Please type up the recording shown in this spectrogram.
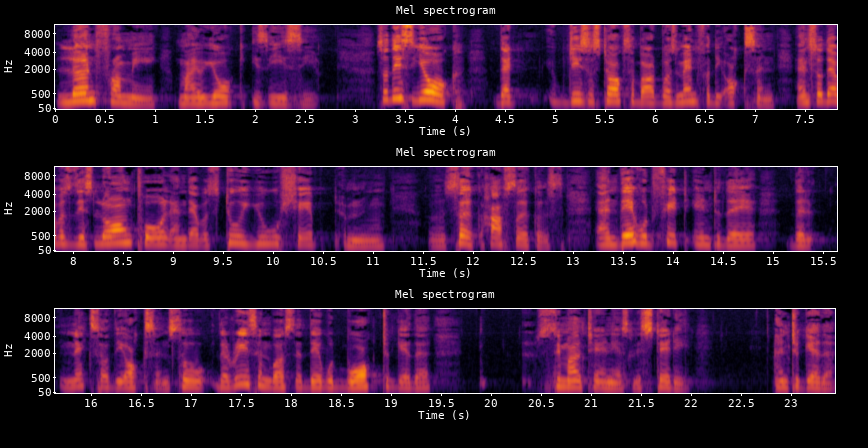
Learn from me, my yoke is easy. So, this yoke that Jesus talks about was meant for the oxen. And so there was this long pole and there was two U-shaped um, uh, half circles. And they would fit into the, the necks of the oxen. So the reason was that they would walk together simultaneously, steady and together.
